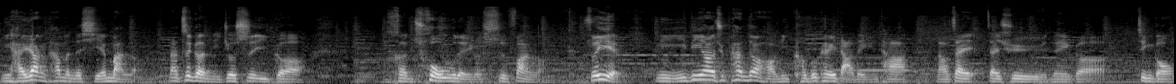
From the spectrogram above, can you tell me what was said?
你还让他们的血满了，那这个你就是一个很错误的一个示范了。所以你一定要去判断好，你可不可以打得赢他，然后再再去那个。进攻，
